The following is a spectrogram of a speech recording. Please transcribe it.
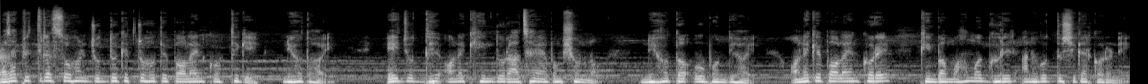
রাজা পৃথ্বীরাজ চৌহান যুদ্ধক্ষেত্র হতে পলায়ন করতে গিয়ে নিহত হয়। এই যুদ্ধে অনেক হিন্দু রাজা এবং সৈন্য নিহত ও বন্দী হয়। অনেকে পলায়ন করে কিংবা মোহাম্মদ ঘুরির আনুগত্য স্বীকার করে নেয়।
